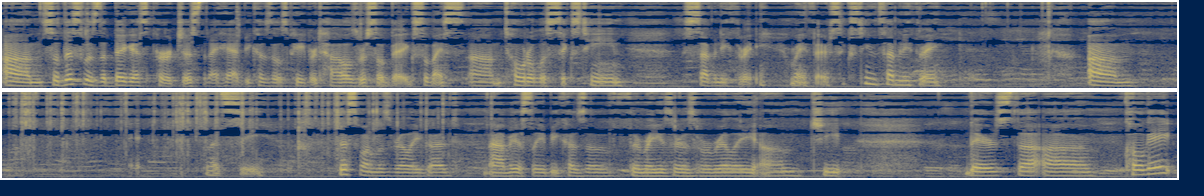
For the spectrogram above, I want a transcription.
um, so this was the biggest purchase that I had because those paper towels were so big. So my um, total was 1673 right there, 1673. Um, let's see. This one was really good obviously because of the razors were really um, cheap. There's the uh, Colgate.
